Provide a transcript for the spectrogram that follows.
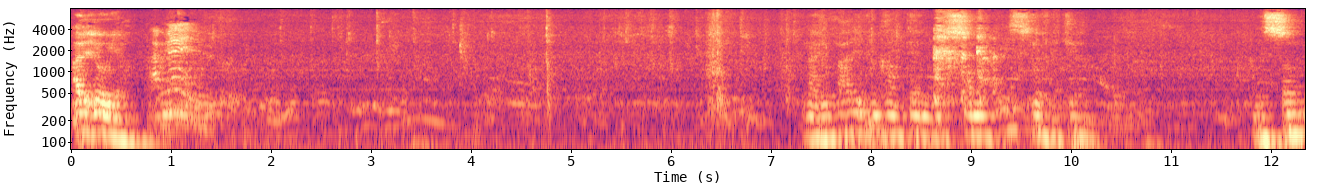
Alléluia. Amen. On avait parlé du grand thème, nous sommes plus que vainqueurs. Nous sommes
